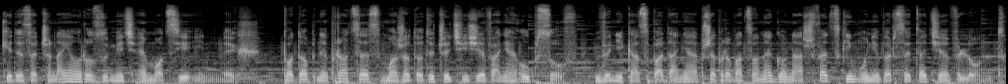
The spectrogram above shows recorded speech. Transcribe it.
kiedy zaczynają rozumieć emocje innych. Podobny proces może dotyczyć ziewania u psów. Wynika z badania przeprowadzonego na szwedzkim uniwersytecie w Lund.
